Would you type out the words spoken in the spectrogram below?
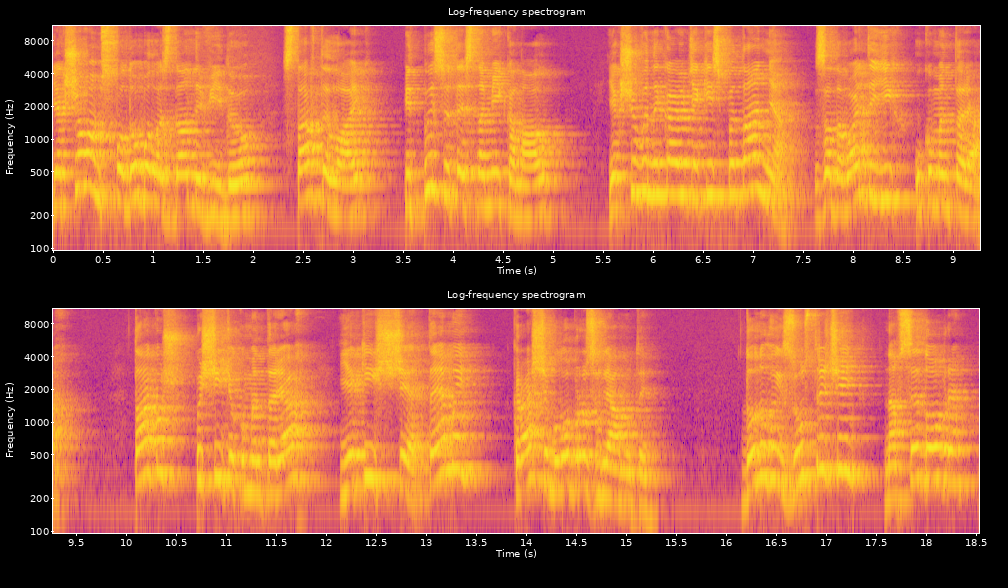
якщо вам сподобалось дане відео, ставте лайк, підписуйтесь на мій канал. Якщо виникають якісь питання, задавайте їх у коментарях. Також пишіть у коментарях, які ще теми краще було б розглянути. До нових зустрічей! На все добре!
